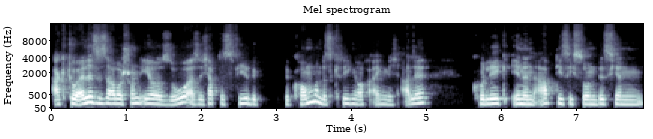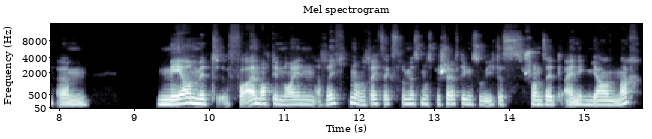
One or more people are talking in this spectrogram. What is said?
aktuell ist es aber schon eher so, also ich habe das viel be bekommen und das kriegen auch eigentlich alle KollegInnen ab, die sich so ein bisschen ähm, mehr mit vor allem auch den neuen Rechten und Rechtsextremismus beschäftigen, so wie ich das schon seit einigen Jahren mache.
